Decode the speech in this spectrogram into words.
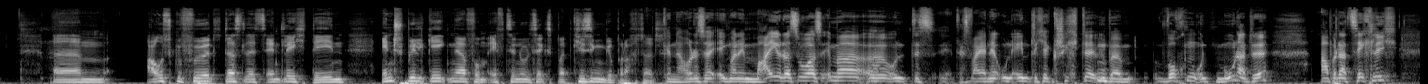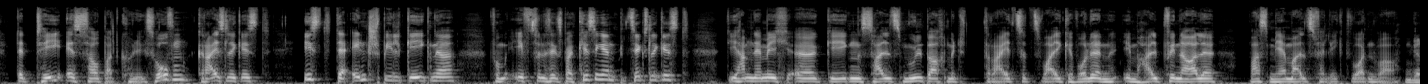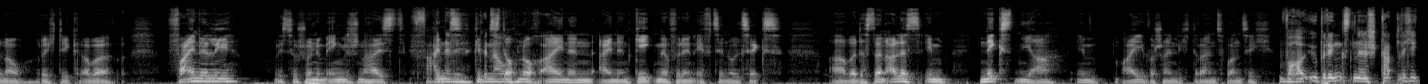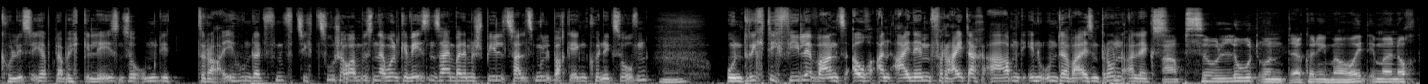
ähm, ausgeführt, das letztendlich den Endspielgegner vom FC 06 Bad Kissingen gebracht hat. Genau, das war irgendwann im Mai oder sowas immer. Äh, und das, das war ja eine unendliche Geschichte über Wochen und Monate. Aber tatsächlich, der TSV Bad Königshofen, Kreisligist, ist der Endspielgegner vom FC 06 Bad Kissingen, Bezirksligist. Die haben nämlich äh, gegen Salzmühlbach mit 3 zu 2 gewonnen im Halbfinale, was mehrmals verlegt worden war. Genau, richtig. Aber finally, wie es so schön im Englischen heißt, gibt es genau. doch noch einen, einen Gegner für den FC 06. Aber das dann alles im nächsten Jahr, im Mai wahrscheinlich 23. War übrigens eine stattliche Kulisse. Ich habe, glaube ich, gelesen, so um die 350 Zuschauer müssen da wohl gewesen sein bei dem Spiel Salzmühlbach gegen Königshofen. Und richtig viele waren es auch an einem Freitagabend in Unterweißenbrunn, Alex. Absolut. Und da könnte ich mir heute immer noch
